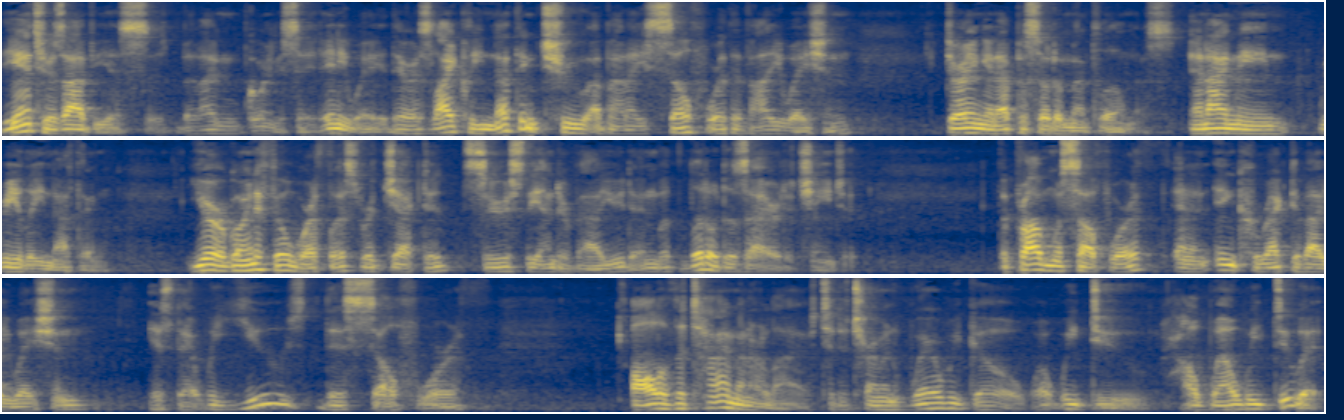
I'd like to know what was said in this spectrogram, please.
The answer is obvious, but I'm going to say it anyway. There is likely nothing true about a self worth evaluation during an episode of mental illness. And I mean really nothing. You are going to feel worthless, rejected, seriously undervalued, and with little desire to change it. The problem with self worth and an incorrect evaluation is that we use this self worth all of the time in our lives to determine where we go, what we do, how well we do it,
